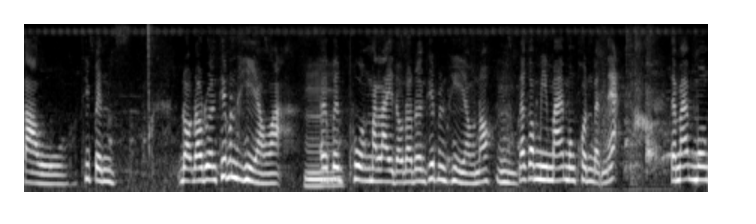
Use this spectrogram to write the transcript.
เก่าๆที่เป็น ดอกดาวเรืองที่มันเหี่ยวอะ่ะเออเป็นพวงมาลัยดอกดาวเรืองที่มันเหี่ยวเนาะแล้วก็มีไม้มงคลแบบเนี้ย แต่ไม้มง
